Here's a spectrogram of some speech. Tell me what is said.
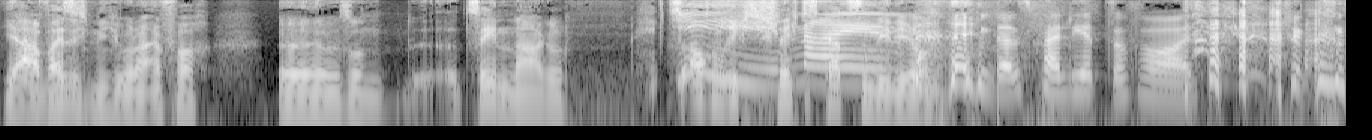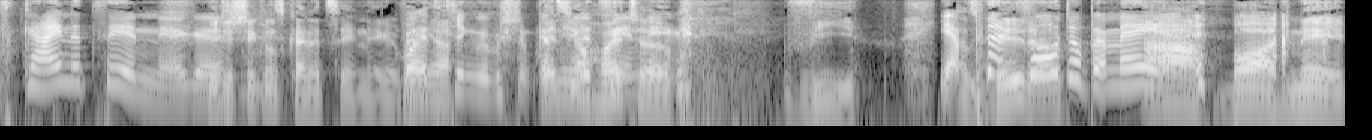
Ja, weiß ich nicht. Oder einfach äh, so ein äh, Zehennagel. Das ist auch ein richtig schlechtes nein. Katzenvideo. Das verliert sofort. Schickt uns keine Zehennägel. Bitte schickt uns keine Zehennägel. Boah, Wenn jetzt ihr, kriegen wir bestimmt wenn ganz ihr viele heute- Zehennägel. wie? Ja, also Bilder. Foto, per Mail. Ah, boah, nee.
